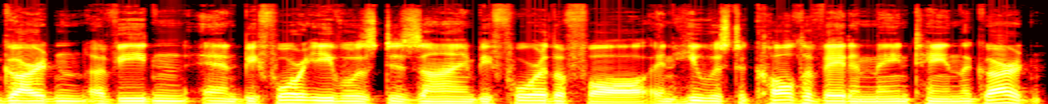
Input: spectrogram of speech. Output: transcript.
Garden of Eden and before Eve was designed, before the fall, and he was to cultivate and maintain the garden.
